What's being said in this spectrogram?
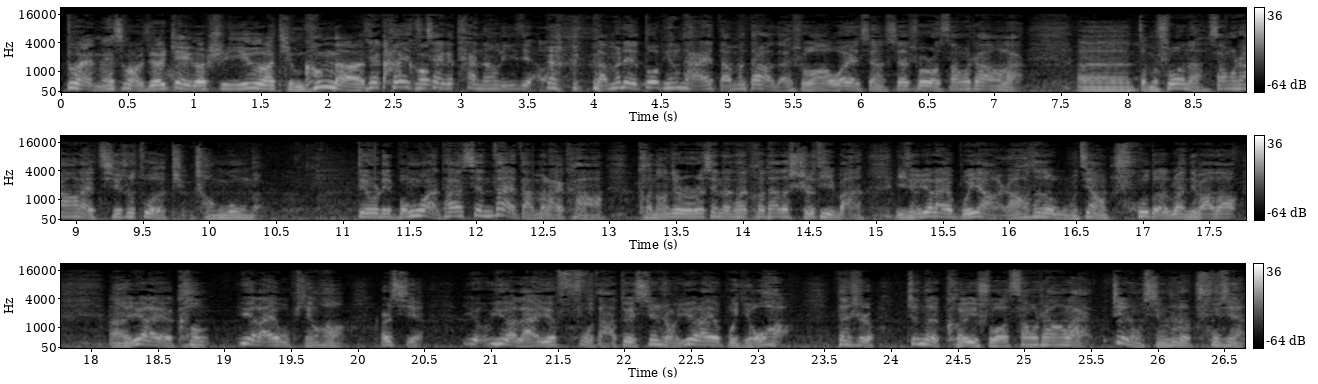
对，没错，我觉得这个是一个挺坑的大。这个太能理解了。咱们这多平台，咱们待会儿再说。我也想先说说三国杀 online。嗯，怎么说呢？三国杀 online 其实做的挺成功的。就是你甭管它现在咱们来看啊，可能就是说现在它和它的实体版已经越来越不一样，然后它的武将出的乱七八糟，呃，越来越坑，越来越不平衡，而且又越来越复杂，对新手越来越不友好。但是真的可以说，三国杀 online 这种形式的出现。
